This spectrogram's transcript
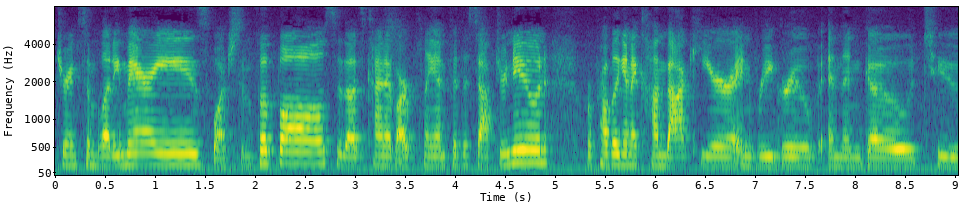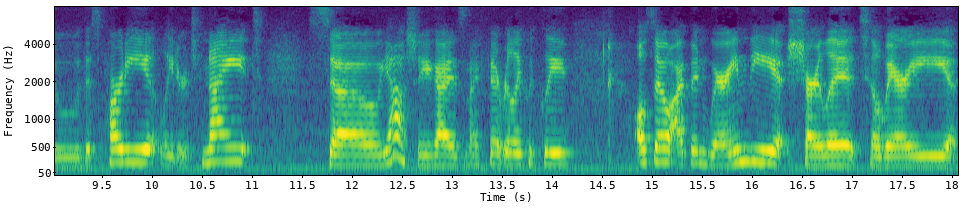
drink some Bloody Marys, watch some football. So that's kind of our plan for this afternoon. We're probably gonna come back here and regroup and then go to this party later tonight. So yeah, I'll show you guys my fit really quickly. Also, I've been wearing the Charlotte Tilbury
